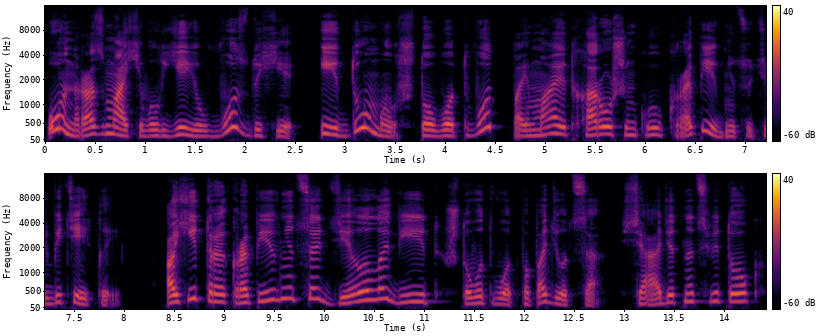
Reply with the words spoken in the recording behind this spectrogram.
он размахивал ею в воздухе и думал, что вот-вот поймает хорошенькую крапивницу тюбетейкой. А хитрая крапивница делала вид, что вот-вот попадется, сядет на цветок,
